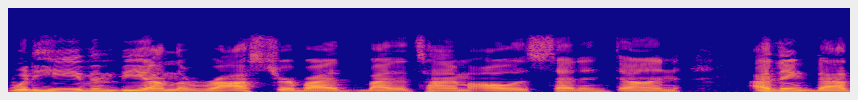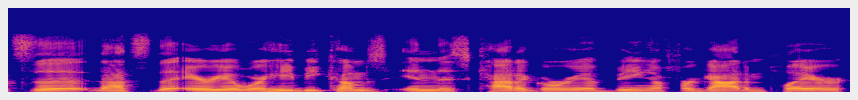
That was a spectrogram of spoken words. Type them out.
Would he even be on the roster by by the time all is said and done? I think that's the that's the area where he becomes in this category of being a forgotten player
